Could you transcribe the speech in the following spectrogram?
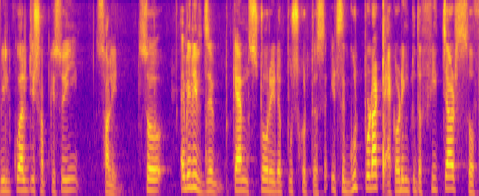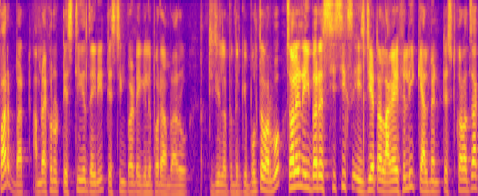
বিল্ড কোয়ালিটি সব কিছুই সলিড সো আই বিলিভ যে ক্যান স্টোর এটা পুশ করতেছে। It's a good product according to the features so far but আমরা এখনও টেস্টিংয়ে যাইনি। টেস্টিং পার্টে গেলে পরে আমরা আরও ডিটেল আপনাদেরকে বলতে পারব। চলেন এইবারে সি সিক্স এইচডিআরটা লাগাই ফেলি ক্যালমেন টেস্ট করা যাক,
